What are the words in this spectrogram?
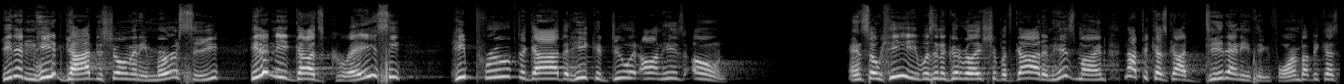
He didn't need God to show him any mercy. He didn't need God's grace. He, he proved to God that he could do it on his own. And so he was in a good relationship with God in his mind, not because God did anything for him, but because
